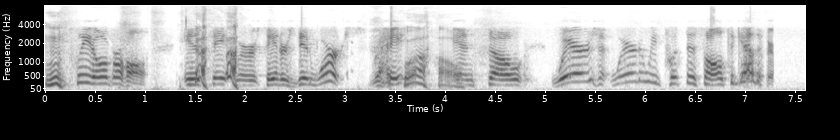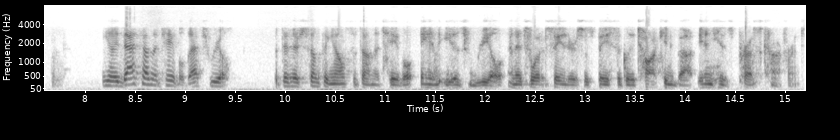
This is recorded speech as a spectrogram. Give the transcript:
Mm. Complete overhaul in a state where Sanders did worse, right? Wow. And so where's where do we put this all together? You know, that's on the table. That's real. But then there's something else that's on the table and is real, and it's what Sanders was basically talking about in his press conference.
